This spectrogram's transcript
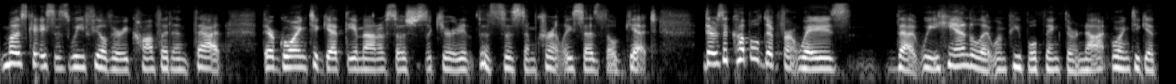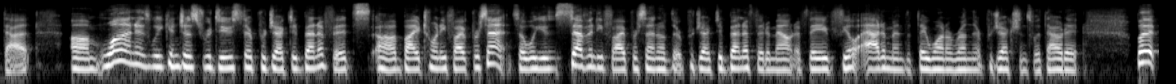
most cases we feel very confident that they're going to get the amount of social security that the system currently says they'll get there's a couple different ways that we handle it when people think they're not going to get that. Um, one is we can just reduce their projected benefits uh, by 25%. So we'll use 75% of their projected benefit amount if they feel adamant that they want to run their projections without it. But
